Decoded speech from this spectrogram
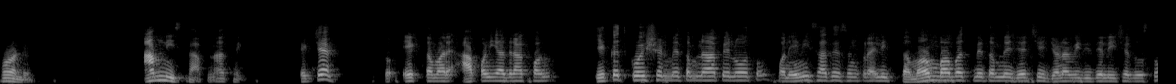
ફંડ આમની સ્થાપના થઈ. ઠીક છે? તો એક તમારે આ પણ યાદ રાખવાનું. એક જ ક્વેશ્ચન મેં તમને આપેલો હતો, પણ એની સાથે સંકળાયેલી તમામ બાબત મેં તમને જે છે જણાવી દીધેલી છે દોસ્તો.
